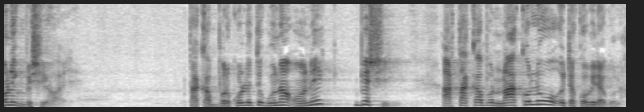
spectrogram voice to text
অনেক বেশি হয়। তাকাব্বর করলে তো গুণা অনেক বেশি, আর তাকাব্বর না করলেও ওইটা কবিরা গুণা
